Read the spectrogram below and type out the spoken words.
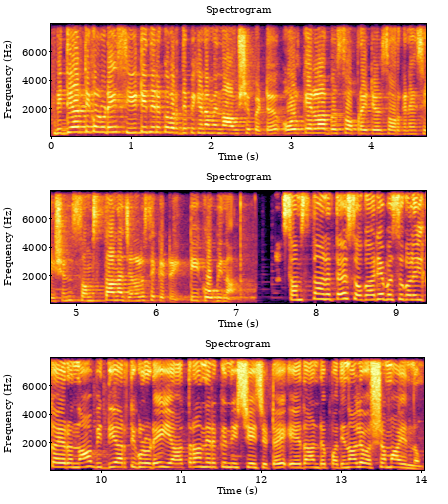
വിദ്യാർത്ഥികളുടെ സീറ്റ് നിരക്ക് വർദ്ധിപ്പിക്കണമെന്നാവശ്യപ്പെട്ട് all Kerala bus operators organisation സംസ്ഥാന ജനറൽ സെക്രട്ടറി ടി ഗോപിനാഥ്. സംസ്ഥാനത്ത് സ്വകാര്യ ബസ്സുകളിൽ കയറുന്ന വിദ്യാർത്ഥികളുടെ യാത്രാ നിരക്ക് നിശ്ചയിച്ചിട്ട് ഏതാണ്ട് പതിനാല് വർഷമായെന്നും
